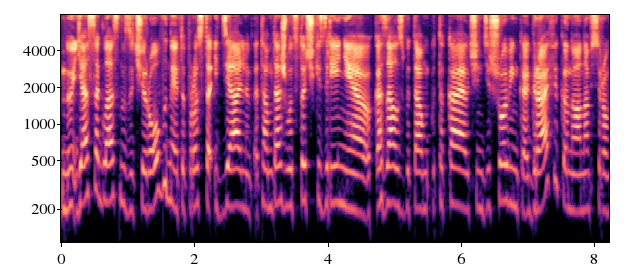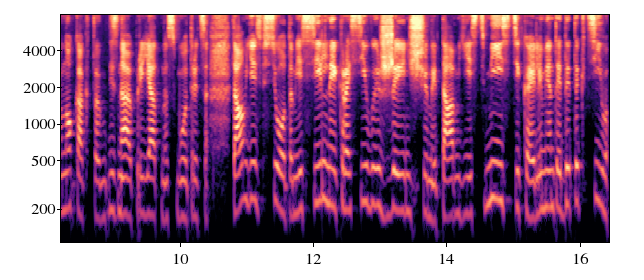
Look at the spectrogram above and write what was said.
Ну, я согласна, зачарованный, это просто идеально. Там даже вот с точки зрения, казалось бы, там такая очень дешевенькая графика, но она все равно как-то, не знаю, приятно смотрится. Там есть все, там есть сильные, красивые женщины, там есть мистика, элементы детектива,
